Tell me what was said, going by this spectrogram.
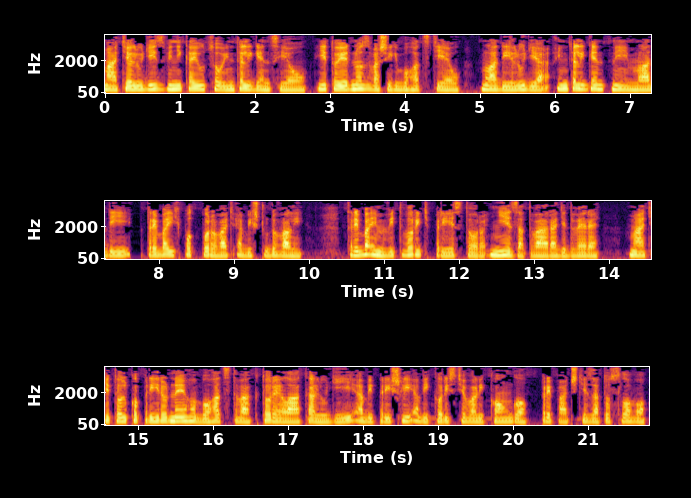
Máte ľudí s vynikajúcou inteligenciou. Je to jedno z vašich bohatstiev. Mladí ľudia, inteligentní, mladí treba ich podporovať, aby študovali. Treba im vytvoriť priestor, nie zatvárať dvere. Máte toľko prírodného bohatstva, ktoré láka ľudí, aby prišli a vykoristovali Kongo. Prepáčte za to slovo.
